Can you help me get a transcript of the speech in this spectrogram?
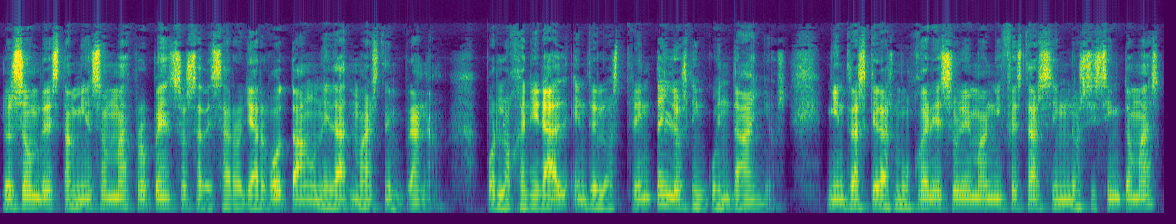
Los hombres también son más propensos a desarrollar gota a una edad más temprana, por lo general entre los 30 y los 50 años, mientras que las mujeres suelen manifestar signos y síntomas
